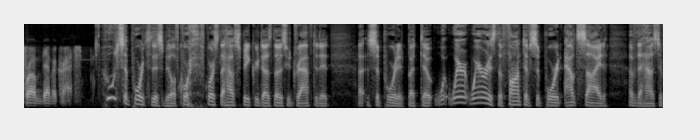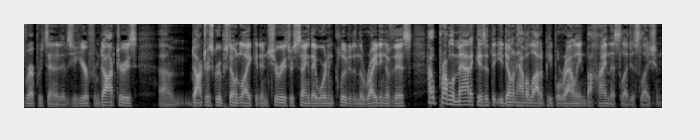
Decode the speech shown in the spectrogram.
from Democrats. Who supports this bill? Of course, of course, the House Speaker does. Those who drafted it uh, support it. But uh, wh- where where is the font of support outside of the House of Representatives? You hear from doctors. Um, doctors groups don't like it. Insurers are saying they weren't included in the writing of this. How problematic is it that you don't have a lot of people rallying behind this legislation?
